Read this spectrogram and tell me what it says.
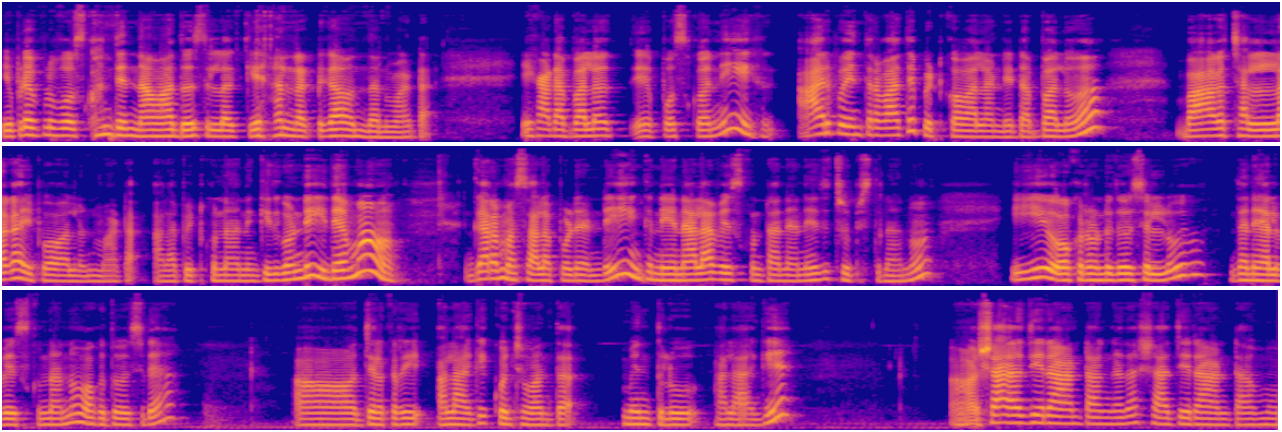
ఎప్పుడెప్పుడు పోసుకొని తిందామా దోశల్లోకి అన్నట్టుగా ఉందన్నమాట. ఇక ఆ డబ్బాలో పోసుకొని ఆరిపోయిన తర్వాతే పెట్టుకోవాలండి డబ్బాలో. బాగా చల్లగా అయిపోవాలన్నమాట. అలా పెట్టుకున్నాను. ఇంక ఇదిగోండి ఇదేమో గరం మసాలా పొడి అండి ఇంక నేను ఎలా వేసుకుంటాను అనేది చూపిస్తున్నాను. ఇవి ఒక రెండు దోశలు ధనియాలు వేసుకున్నాను ఒక దోశ జీలకర్ర అలాగే కొంచెం అంత మెంతులు అలాగే షాజీరా అంటాం కదా షాజీరా అంటాము.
